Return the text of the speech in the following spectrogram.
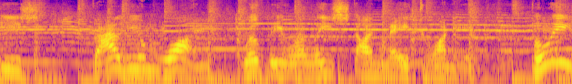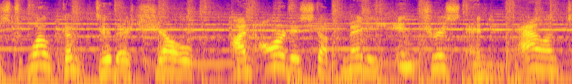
East Volume 1, will be released on May 20th. Please welcome to the show an artist of many interests and talents,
